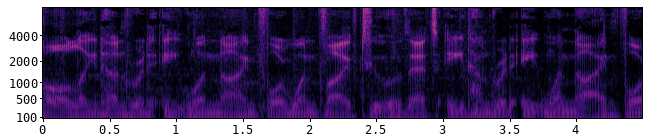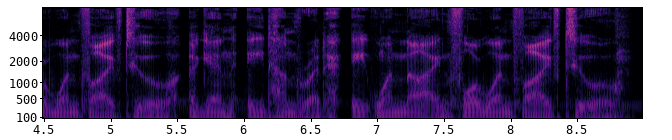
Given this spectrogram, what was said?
Call 800 819 4152. That's 800 819 4152. Again, 800 819 4152.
